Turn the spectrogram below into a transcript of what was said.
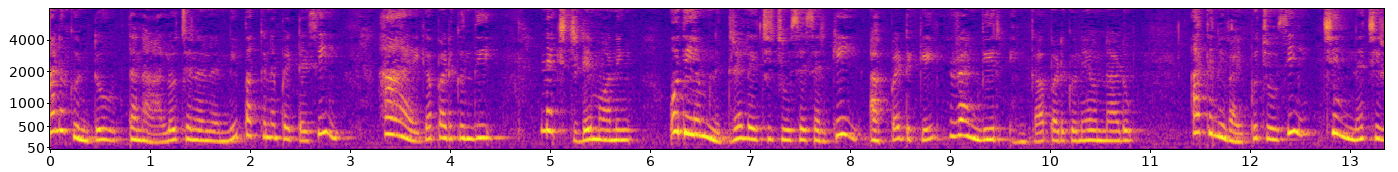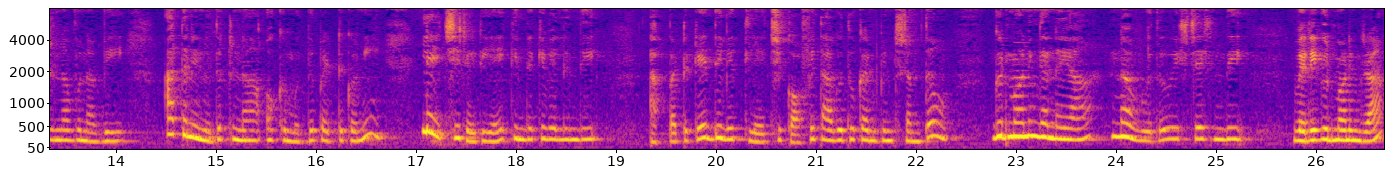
అనుకుంటూ తన ఆలోచనలన్నీ పక్కన పెట్టేసి హాయిగా పడుకుంది. నెక్స్ట్ డే మార్నింగ్ ఉదయం నిద్ర లేచి చూసేసరికి అప్పటికి రణ్వీర్ ఇంకా పడుకునే ఉన్నాడు. అతని వైపు చూసి చిన్న చిరునవ్వు నవ్వి అతని నుదుటిన ఒక ముద్దు పెట్టుకొని లేచి రెడీ అయి కిందకి వెళ్ళింది. అప్పటికే దివిత్ లేచి కాఫీ తాగుతూ కనిపించడంతో గుడ్ మార్నింగ్ అన్నయ్య. నవ్వుతూ విష్ చేసింది. వెరీ గుడ్ మార్నింగ్ రా.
